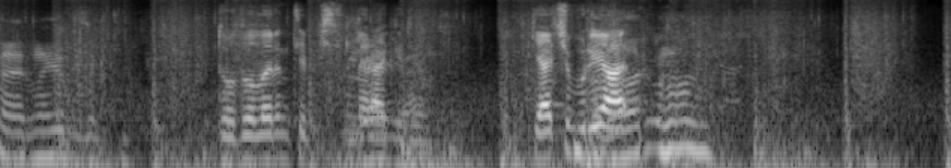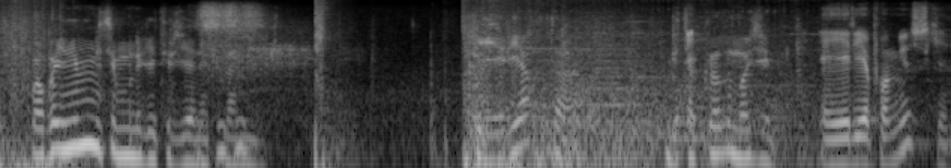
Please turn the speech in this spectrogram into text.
Karnına yalayacaktım. Dodoların tepkisini Güzel merak ya. ediyorum. Gerçi buraya. Baba emin misin bunu getireceğine falan? Eğri yap da bir takalım hacı. eğer yapamıyoruz ki.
